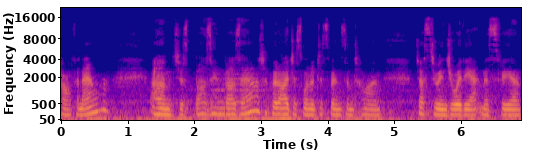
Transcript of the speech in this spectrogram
half an hour. Um, just buzz in, buzz out, but I just wanted to spend some time just to enjoy the atmosphere.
